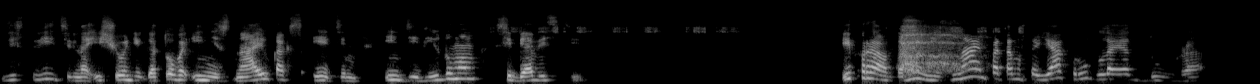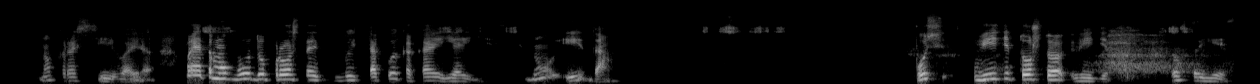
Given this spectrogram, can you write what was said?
действительно еще не готова и не знаю, как с этим индивидуумом себя вести. И правда, мы не знаем, потому что я круглая дура но красивая. Поэтому буду просто быть такой, какая я есть. Ну и да. Пусть видит то, что видит, то, что есть.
